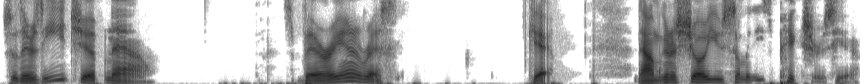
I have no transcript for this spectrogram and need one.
So there's Egypt now. It's very interesting. Okay. Now I'm going to show you some of these pictures here.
